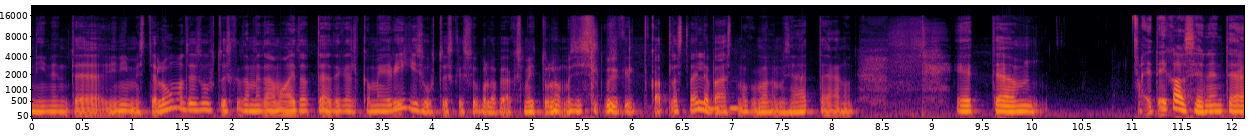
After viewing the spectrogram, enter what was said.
nii nende inimeste loomade suhtes, keda me tahame aidata ja tegelikult ka meie riigi suhtes, kes võib-olla peaks meid tulema siis kuskilt katlast välja päästma, kui me oleme siin hätta jäänud. et, ähm, et ega see nende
